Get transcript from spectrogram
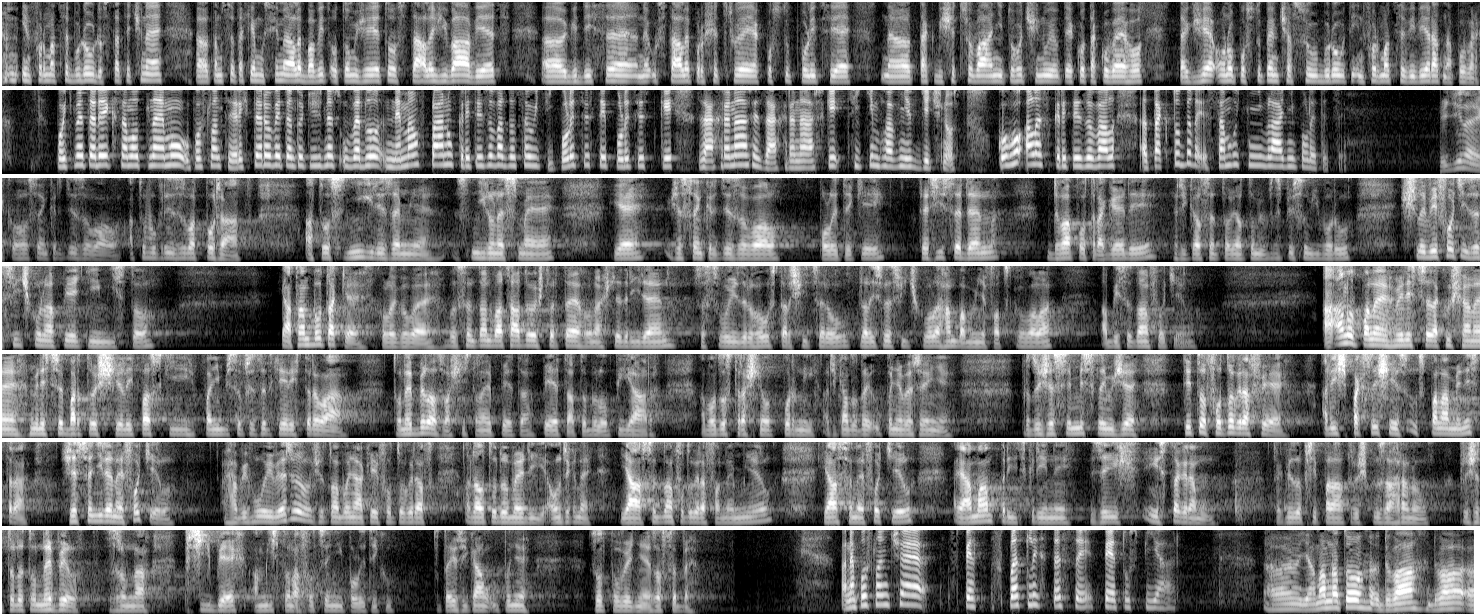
eh, informace budou dostatečné. Eh, tam se také musíme ale bavit o tom, že je to stále živá věc, kdy se neustále prošetřuje jak postup policie, tak vyšetřování toho činu jako takového, takže ono postupem času budou ty informace vyvěrat na povrch. Pojďme tedy k samotnému poslanci Richterovi. Ten totiž dnes uvedl, nemám v plánu kritizovat zasahující policisty, policistky, záchranáře, záchranářky, cítím hlavně vděčnost. Koho ale skritizoval, tak to byli samotní vládní politici. Jediné, koho jsem kritizoval, a to budu kritizovat pořád, a to s nikdy země nikdo nesměje, je, že jsem kritizoval politiky, kteří se den, dva po tragédii, říkal jsem to na tom bezpečnostním výboru, šli vyfotit ze svíčku na pětní místo. Já tam byl také, kolegové. Byl jsem tam 24. na štědrý den se svojí druhou starší dcerou. Dali jsme svíčku, ale hamba mě fackovala, aby se tam fotil. A ano, pane ministře Rakušané, ministře Bartoši, Lipaský, paní místopředsedkyně Richterová, to nebyla z vaší strany pěta, pěta, to bylo PR a bylo to strašně odporný. A říkám to tady úplně veřejně, protože si myslím, že tyto fotografie a když pak slyším z úst pana ministra, že se nikde nefotil, a já bych mu i věřil, že tam byl nějaký fotograf a dal to do médií. A on řekne, já jsem tam fotografa neměl, já se nefotil a já mám print screeny z jejich Instagramů. Tak mi to připadá trošku zahranou, protože tohle to nebyl zrovna příběh a místo na focení politiku. To tady říkám úplně zodpovědně za sebe. Pane poslanče, spletli jste si pětu z PR? Eh, já mám na to dva, dva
